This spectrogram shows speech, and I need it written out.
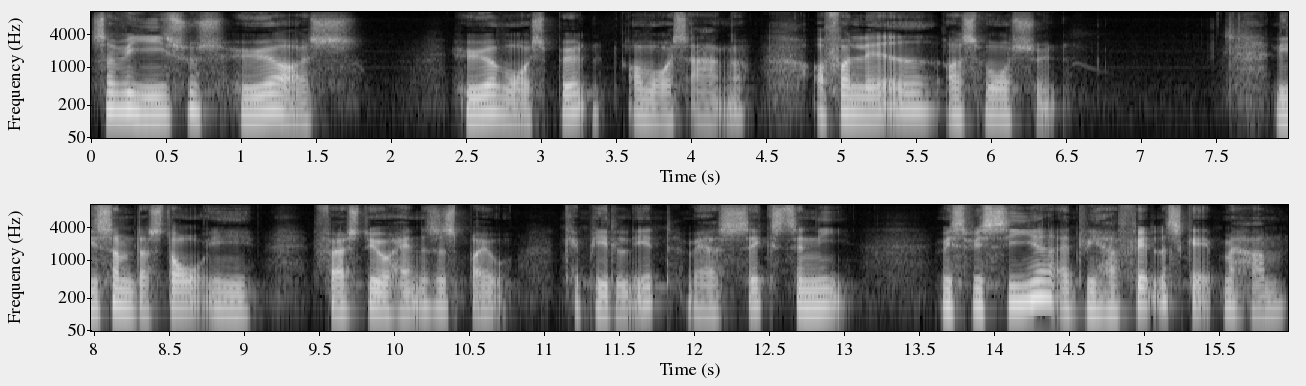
så vil Jesus høre os, høre vores bøn og vores anger og forlade os vores synd. Ligesom der står i 1. Johannes' brev, kapitel 1, vers 6-9, hvis vi siger, at vi har fællesskab med ham,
